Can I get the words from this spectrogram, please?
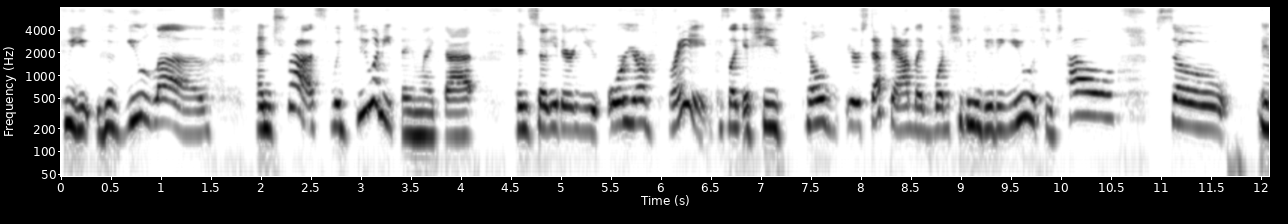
who you who you love and trust would do anything like that. And so either you or you're afraid because like if she's killed your stepdad, like what is she going to do to you if you tell? So it-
